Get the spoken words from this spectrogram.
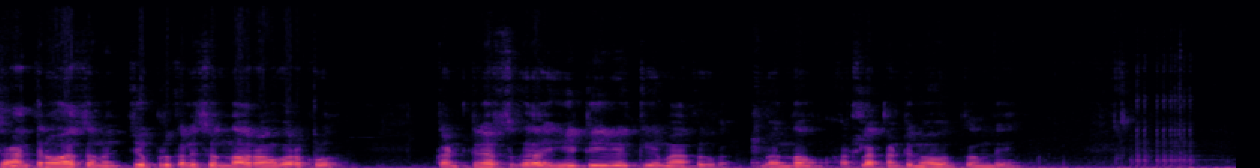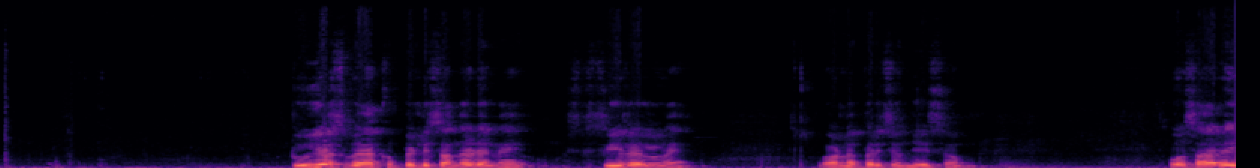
శాంతినివాసం నుంచి ఇప్పుడు కలిసి ఉన్నారం వరకు కంటిన్యూస్గా ఈటీవీకి మాకు బంధం అట్లా కంటిన్యూ అవుతుంది. టూ ఇయర్స్ బ్యాక్ పెళ్ళి సందడిని సీరియల్ని వాళ్ళని పరిచయం చేశాం. ఓసారి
